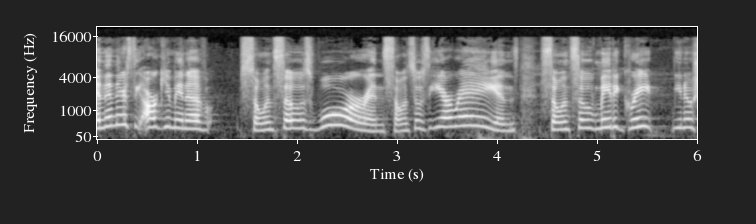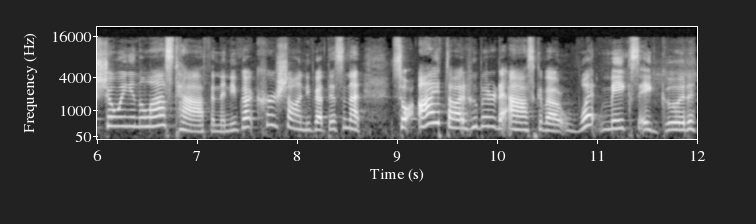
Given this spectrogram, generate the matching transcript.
And then there's the argument of so and so's war and so and so's ERA and so and so made a great, you know, showing in the last half. And then you've got Kershaw and you've got this and that. So I thought, who better to ask about what makes a good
